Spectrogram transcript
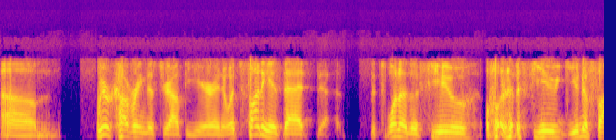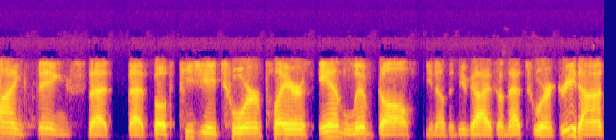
um, we were covering this throughout the year, and what's funny is that it's one of the few one of the few unifying things that that both PGA Tour players and LIV Golf, you know, the new guys on that tour agreed on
